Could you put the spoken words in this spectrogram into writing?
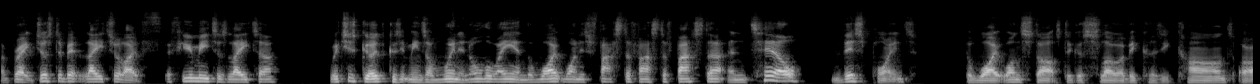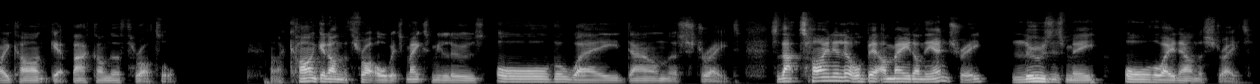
I brake just a bit later, like a few meters later, which is good because it means I'm winning all the way in. The white one is faster, faster, faster until this point the white one starts to go slower because he can't or I can't get back on the throttle. And I can't get on the throttle, which makes me lose all the way down the straight. So that tiny little bit I made on the entry loses me all the way down the straight.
